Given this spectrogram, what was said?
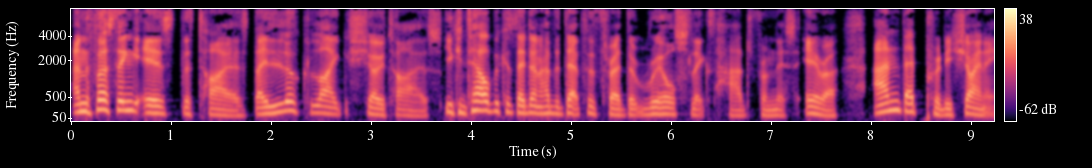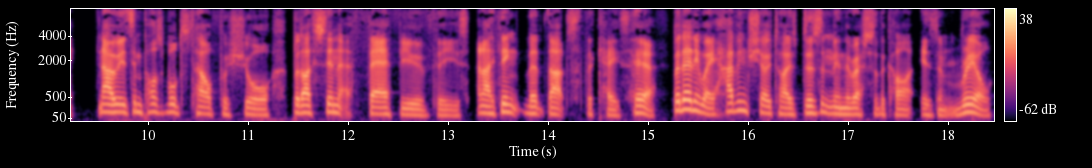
And the first thing is the tyres. They look like show tyres. You can tell because they don't have the depth of thread that real slicks had from this era, and they're pretty shiny. Now, it's impossible to tell for sure, but I've seen a fair few of these, and I think that that's the case here. But anyway, having show tyres doesn't mean the rest of the car isn't real.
